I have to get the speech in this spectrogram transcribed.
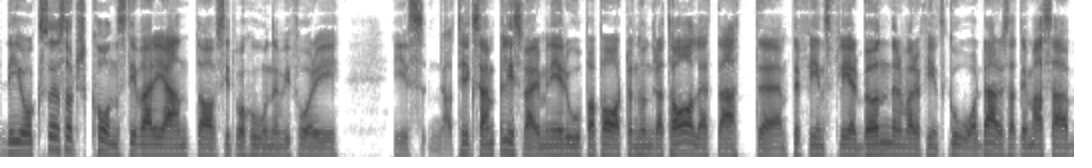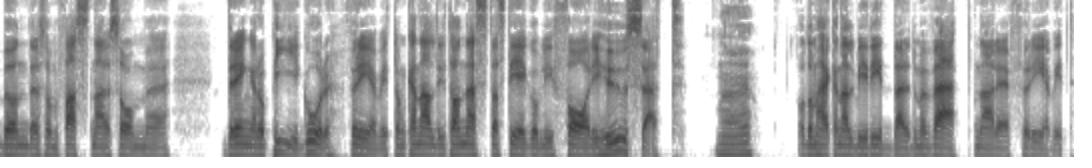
Det är ju också en sorts konstig variant av situationen vi får i, i ja, till exempel i Sverige, men i Europa på 1800-talet att eh, det finns fler bönder än vad det finns gårdar, så att det är massa bönder som fastnar som eh, drängar och pigor för evigt. De kan aldrig ta nästa steg och bli far i huset. Nej. Och de här kan aldrig bli riddare, de är väpnare för evigt.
